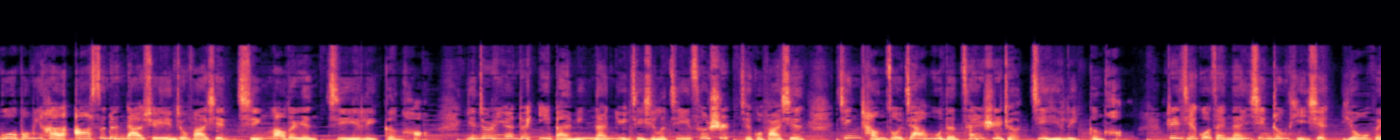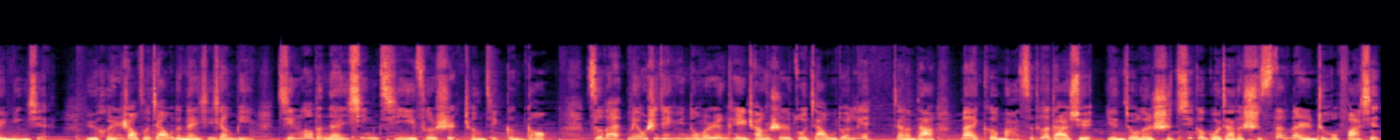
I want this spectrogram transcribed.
国伯明翰阿斯顿大学研究发现，勤劳的人记忆力更好。研究人员对一百名男女进行了记忆测试，结果发现，经常做家务的参试者记忆力更好。这结果在男性中体现尤为明显，与很少做家务的男性相比，勤劳的男性记忆测试成绩更高。此外，没有时间运动的人可以尝试做家务锻炼。加拿大麦克马斯特大学研究了十七个国家的十三万人之后发现，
